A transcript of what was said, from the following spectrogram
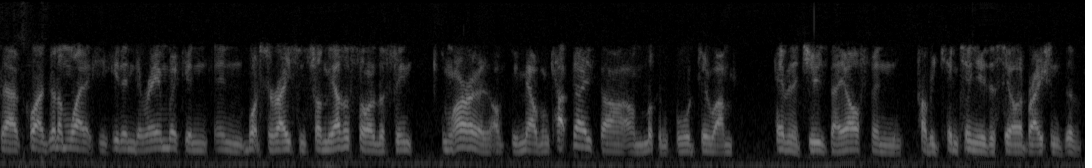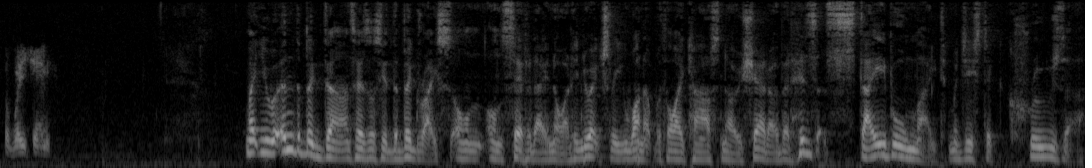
uh, quite good. I might actually head into Randwick and, and watch the races from the other side of the fence tomorrow. Obviously, Melbourne Cup Day, so I'm looking forward to um, having a Tuesday off and probably continue the celebrations of the weekend. Mate, you were in the big dance, as I said, the big race on, on Saturday night, and you actually won it with I Cast No Shadow. But his stablemate, Majestic Cruiser,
